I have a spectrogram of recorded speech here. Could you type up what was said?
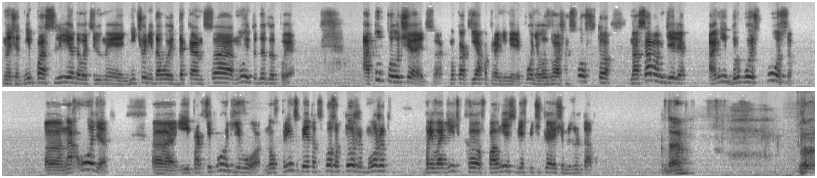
значит, непоследовательные, ничего не доводят до конца, ну и т.д. т.п. А тут получается, ну, как я, по крайней мере, понял из ваших слов, что на самом деле они другой способ э, находят, Э, и практикуют его. Но, в принципе, этот способ тоже может приводить к вполне себе впечатляющим результатам. Да, ну,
